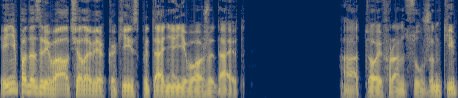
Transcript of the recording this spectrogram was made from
И не подозревал человек, какие испытания его ожидают. А той француженки?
